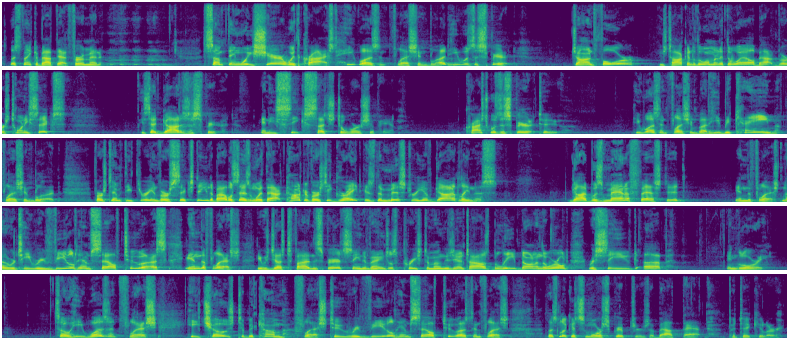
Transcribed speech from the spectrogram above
Let's think about that for a minute something we share with Christ. He wasn't flesh and blood, he was a spirit. John 4, he's talking to the woman at the well about verse 26. He said, God is a spirit, and he seeks such to worship him. Christ was a spirit too. He wasn't flesh and blood, he became flesh and blood. 1 Timothy 3 and verse 16, the Bible says, And without controversy, great is the mystery of godliness. God was manifested in the flesh. In other words, he revealed himself to us in the flesh. He was justified in the spirit, seen of angels, preached among the Gentiles, believed on in the world, received up in glory. So he wasn't flesh. He chose to become flesh, to reveal himself to us in flesh. Let's look at some more scriptures about that particular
